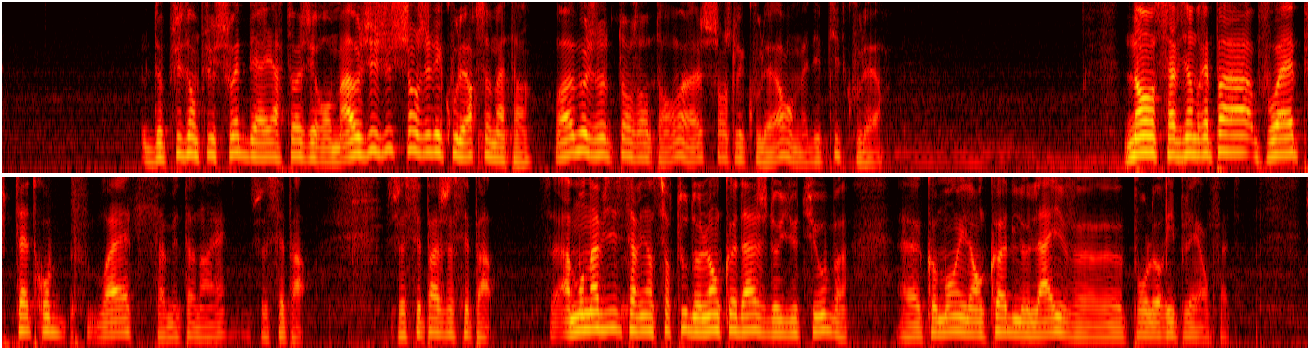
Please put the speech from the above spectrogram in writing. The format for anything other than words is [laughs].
de plus en plus chouette derrière toi, Jérôme. Ah, j'ai juste changé les couleurs ce matin. Ouais, moi, de temps en temps, voilà, je change les couleurs, on met des petites couleurs. Non, ça viendrait pas. Ouais, peut-être au. Ouais, ça m'étonnerait. Je sais pas. Je sais pas, je sais pas. À mon avis, ça vient surtout de l'encodage de YouTube. Euh, comment il encode le live euh, pour le replay, en fait.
